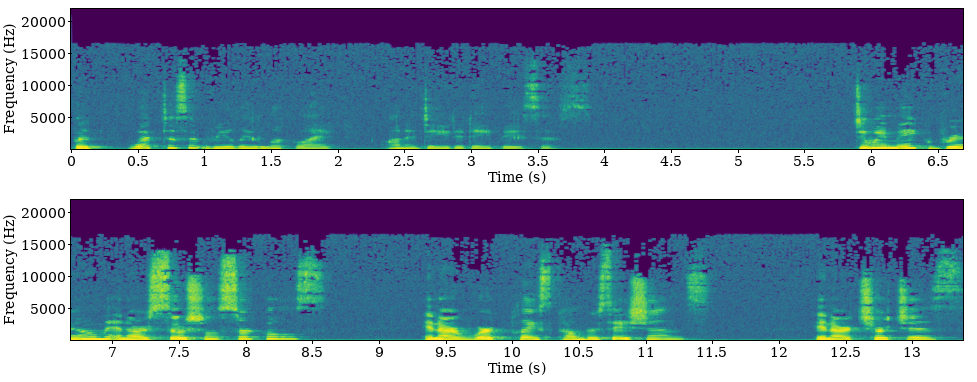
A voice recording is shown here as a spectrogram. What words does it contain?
But what does it really look like on a day to day basis? Do we make room in our social circles, in our workplace conversations, in our churches,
